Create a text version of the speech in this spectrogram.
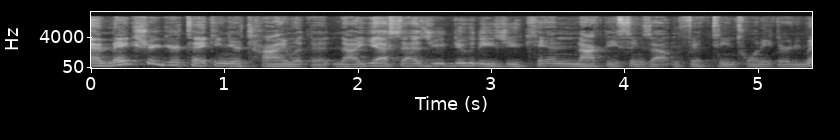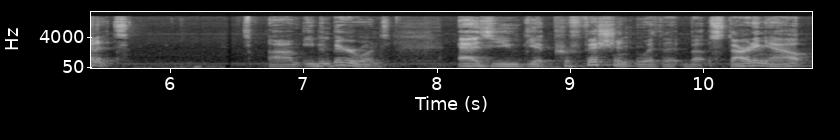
and make sure you're taking your time with it. Now, yes, as you do these, you can knock these things out in 15, 20, 30 minutes, um, even bigger ones, as you get proficient with it. But starting out,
